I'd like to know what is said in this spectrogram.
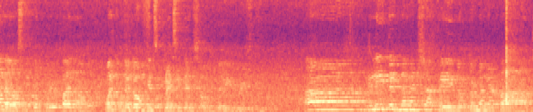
Palaw, si Dr. Palaw, one of the longest presidents of the university. Ah, related naman siya kay Dr. Manarpaa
